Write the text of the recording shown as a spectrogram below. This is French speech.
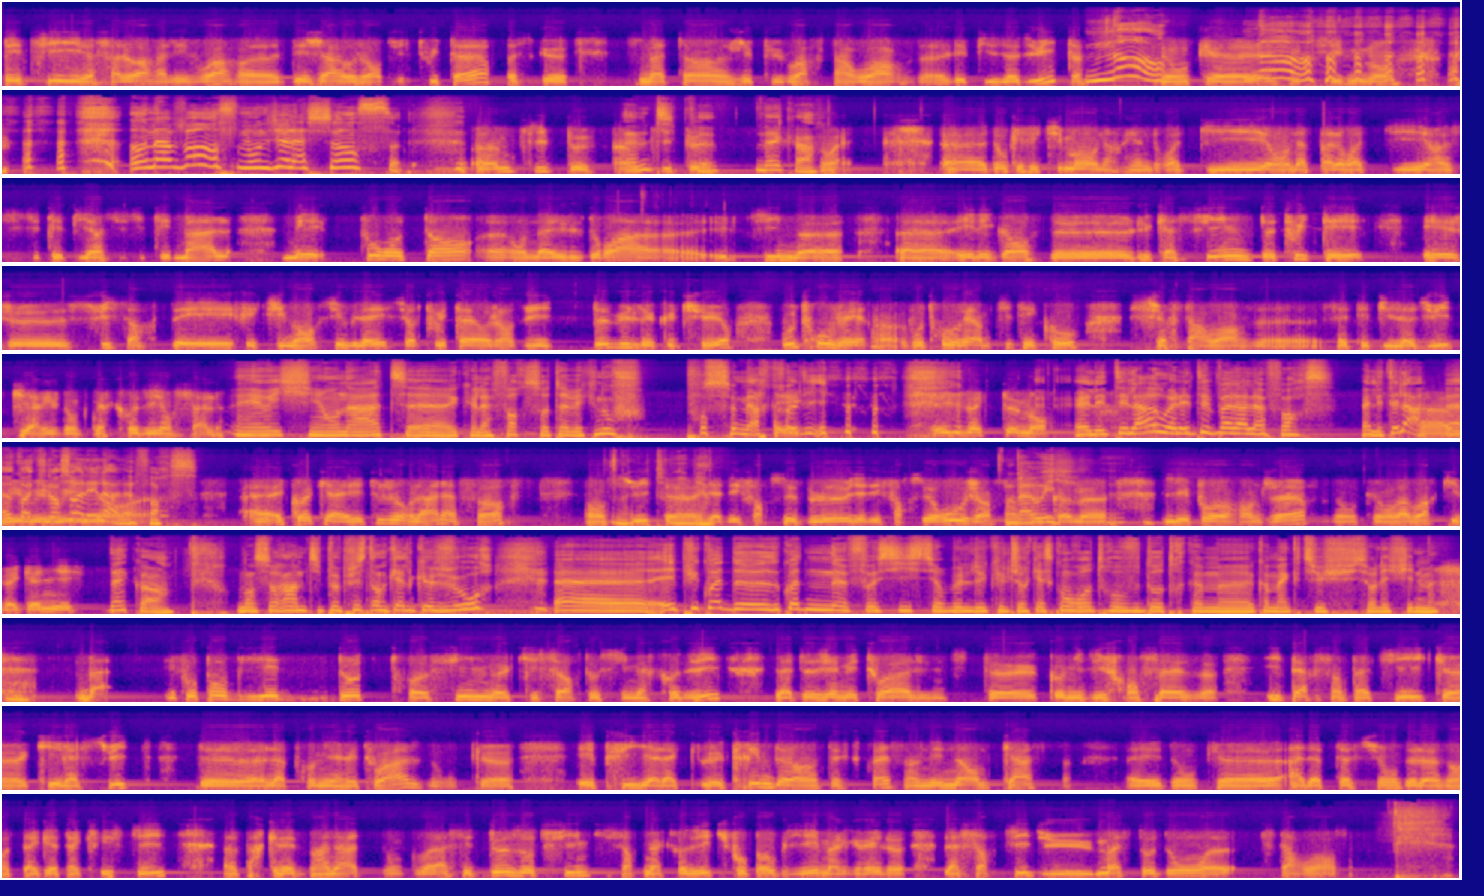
Betty, il va falloir aller voir euh, déjà aujourd'hui Twitter parce que ce matin, j'ai pu voir Star Wars euh, l'épisode 8. Non Donc, euh, Non effectivement, On avance, mon Dieu, la chance un petit peu. Un, petit, peu. D'accord. Ouais. Euh, donc, effectivement, on n'a rien le droit de dire. On n'a pas le droit de dire si c'était bien, si c'était mal. Mais pour autant, euh, on a eu le droit, euh, ultime euh, élégance de Lucasfilm, de tweeter. Et je suis sorti, effectivement, si vous allez sur Twitter aujourd'hui, deux bulles de culture, vous trouverez, hein, vous trouverez un petit écho sur Star Wars, cet épisode 8 qui arrive donc mercredi en salle. Eh oui, on a hâte que la force soit avec nous pour ce mercredi. Exactement. elle était là ou elle était pas là, la force? Elle était là. Ah oui, quoi oui, qu'il en oui, soit, elle est là, la force. Euh, quoi qu'elle est toujours là, la force. Ensuite, euh, il y a des forces bleues, il y a des forces rouges, hein, un Bah peu oui. comme euh, les Power Rangers. Donc, on va voir qui va gagner. D'accord. On en saura un petit peu plus dans quelques jours. Euh, et puis quoi de quoi de neuf aussi sur Bulle de Culture? Qu'est-ce qu'on retrouve d'autre comme euh, comme actu sur les films? Bah, il faut pas oublier d'autres films qui sortent aussi mercredi. La deuxième étoile, une petite euh, comédie française hyper sympathique euh, qui est la suite de la première étoile. Donc, euh, et puis il y a le crime de l'Orient Express, un énorme cast et donc adaptation de l'œuvre d'Agatha Christie par Kenneth Branagh. Donc voilà, c'est deux autres films qui sortent mercredi qu'il faut pas oublier malgré la sortie du mastodon Star Wars.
